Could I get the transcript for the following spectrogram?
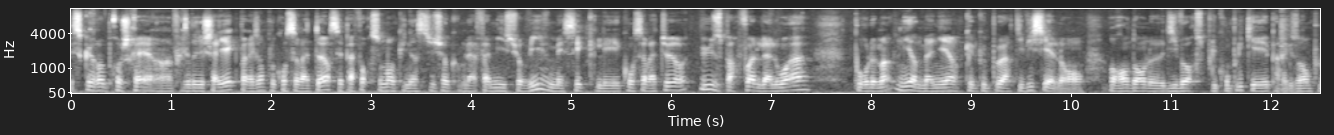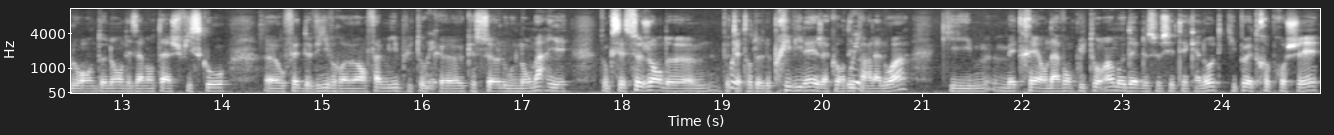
Et ce que reprocherait un Friedrich Hayek, par exemple, au conservateur, c'est pas forcément qu'une institution comme la famille survive, mais c'est que les conservateurs usent parfois de la loi pour le maintenir de manière quelque peu artificielle, en rendant le divorce plus compliqué, par exemple, ou en donnant des avantages fiscaux euh, au fait de vivre en famille plutôt que, que, seul ou non marié. Donc c'est ce genre de peut-être de, privilèges accordés par la loi qui mettrait en avant plutôt un modèle de société qu'un autre, qui peut être reproché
